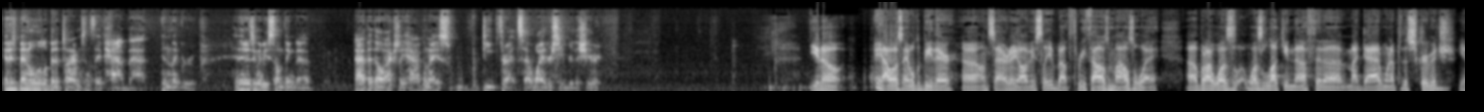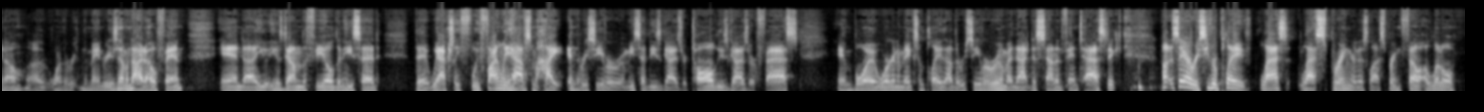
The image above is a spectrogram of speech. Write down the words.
it has been a little bit of time since they've had that in the group. And it is going to be something to add that they'll actually have the nice deep threats at wide receiver this year. You know, I wasn't able to be there uh, on Saturday, obviously, about 3,000 miles away. Uh, but I was was lucky enough that uh, my dad went up to the scrimmage. You know, uh, one of the, the, main reasons I'm an Idaho fan, and uh, he, he was down in the field, and he said that we actually we finally have some height in the receiver room. He said these guys are tall, these guys are fast, and boy, we're going to make some plays out of the receiver room, and that just sounded fantastic. Not to say our receiver play last last spring or this last spring felt a little.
